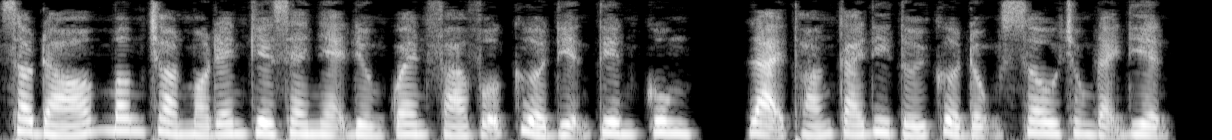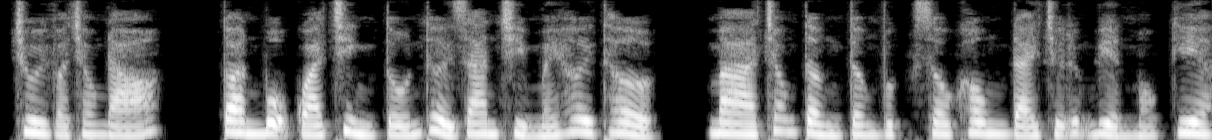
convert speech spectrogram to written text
Sau đó mâm tròn màu đen kia xe nhẹ đường quen phá vỡ cửa điện tiên cung, lại thoáng cái đi tới cửa động sâu trong đại điện, chui vào trong đó. Toàn bộ quá trình tốn thời gian chỉ mấy hơi thở, mà trong tầng tầng vực sâu không đáy chứa đựng biển máu kia,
